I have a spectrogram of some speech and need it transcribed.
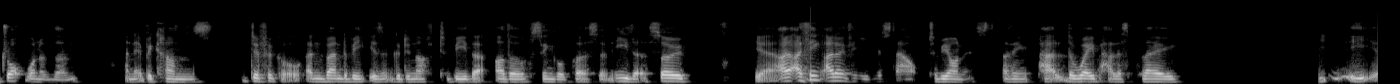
drop one of them, and it becomes difficult. And Van der Beek isn't good enough to be that other single person either. So, yeah, I, I think I don't think you've missed out. To be honest, I think the way Palace play, he,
